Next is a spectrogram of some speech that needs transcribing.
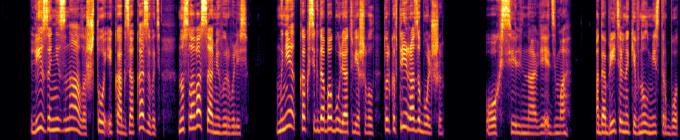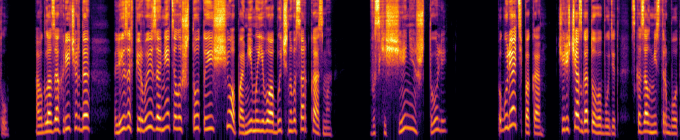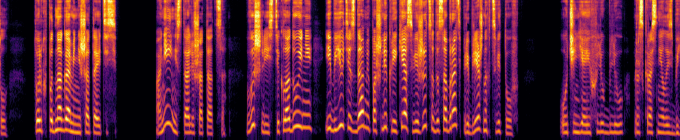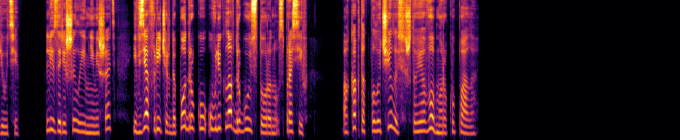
Лиза не знала, что и как заказывать, но слова сами вырвались. Мне, как всегда, бабуля отвешивал, только в три раза больше. «Ох, сильна ведьма!» — одобрительно кивнул мистер Боттл. А в глазах Ричарда Лиза впервые заметила что-то еще, помимо его обычного сарказма. Восхищение, что ли? «Погуляйте пока. Через час готово будет», — сказал мистер Боттл. «Только под ногами не шатайтесь». Они и не стали шататься. Вышли из стеклодуйни, и Бьюти с дами пошли к реке освежиться да собрать прибрежных цветов. «Очень я их люблю», — раскраснелась Бьюти. Лиза решила им не мешать и, взяв Ричарда под руку, увлекла в другую сторону, спросив, «А как так получилось, что я в обморок упала?»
